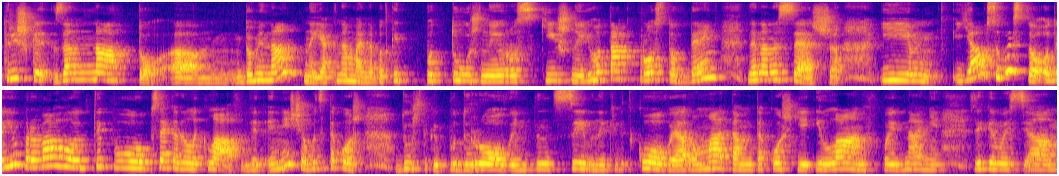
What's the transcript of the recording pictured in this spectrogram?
трішки занадто ем, домінантний, як на мене, бо такий потужний, розкішний, його так просто в день не нанесеш. І я особисто отдаю перевагу типу Psychedelic Love від Initio, бо це також дуже такий пудровий, інтенсивний, квітковий аромат. Там також є ілан в поєднанні з якимись ем,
